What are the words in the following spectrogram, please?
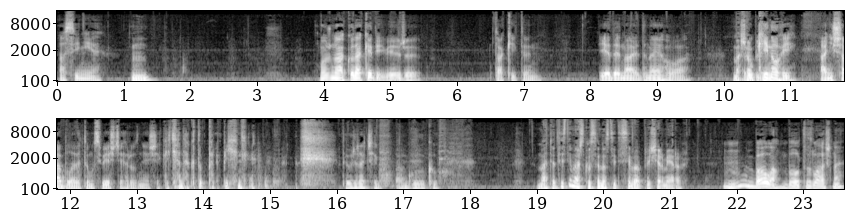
asi nie. Hm? Možno ako takedy, vieš, že taký ten jeden na jedného a Na ruky, šabli. nohy. Ani šable, to musí byť ešte hroznejšie, keď ťa takto prepichne. To už radšej gulku. Maťo, ty s tým máš skúsenosti, ty si bol pri šermiaroch. Mm, bolo, bolo to zvláštne.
